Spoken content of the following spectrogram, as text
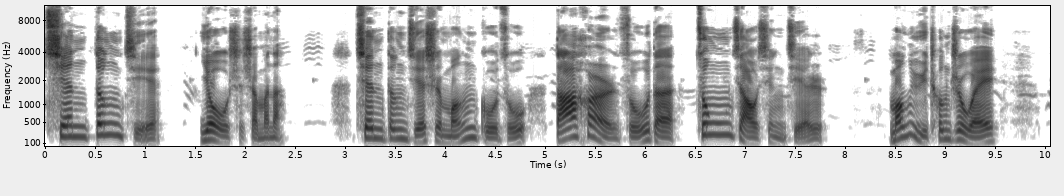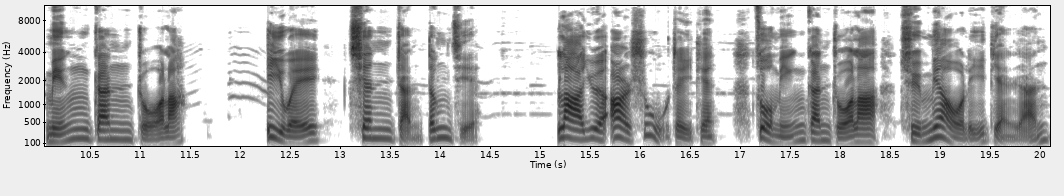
千灯节又是什么呢？千灯节是蒙古族达赫尔族的宗教性节日，蒙语称之为“明干卓拉”，意为千盏灯节。腊月二十五这一天，做明干卓拉去庙里点燃，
